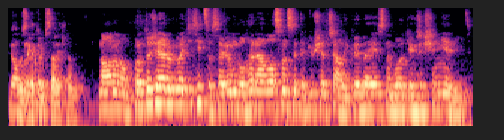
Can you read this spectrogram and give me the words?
Doaplikuje, No, no, no, protože rok 2007, dohledával jsem si, teď už je třeba Liquibase, nebo těch řešení je víc.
